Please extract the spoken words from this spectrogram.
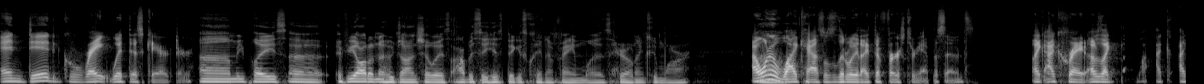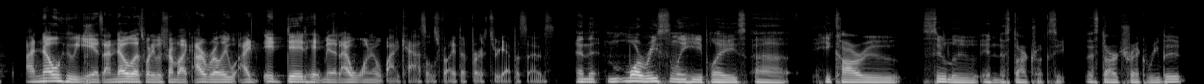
and did great with this character. Um, he plays. Uh, if you all don't know who John Cho is, obviously his biggest claim to fame was Harold and Kumar. I wanted Um, White Castle's literally like the first three episodes. Like I crave. I was like, I, I, I know who he is. I know that's what he was from. Like I really, I it did hit me that I wanted White Castles for like the first three episodes. And then more recently, he plays uh Hikaru Sulu in the Star Trek the Star Trek reboot.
